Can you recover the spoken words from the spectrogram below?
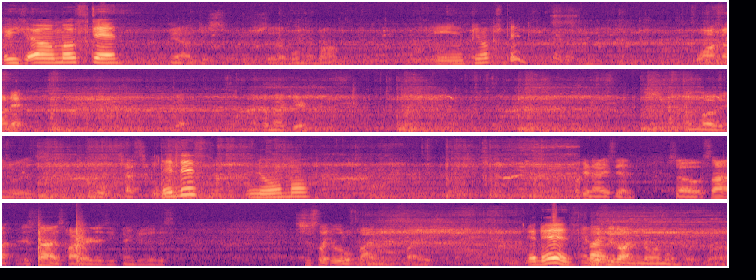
He's almost dead. Yeah, just set up one more bomb. And much dead. Walk on it. Come back here. download into his little testicle. Is this normal? Okay, now he's dead. So it's not it's not as hard as you think it is. It's just like a little five minute fight. It is. And but- this is on normal mode though,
